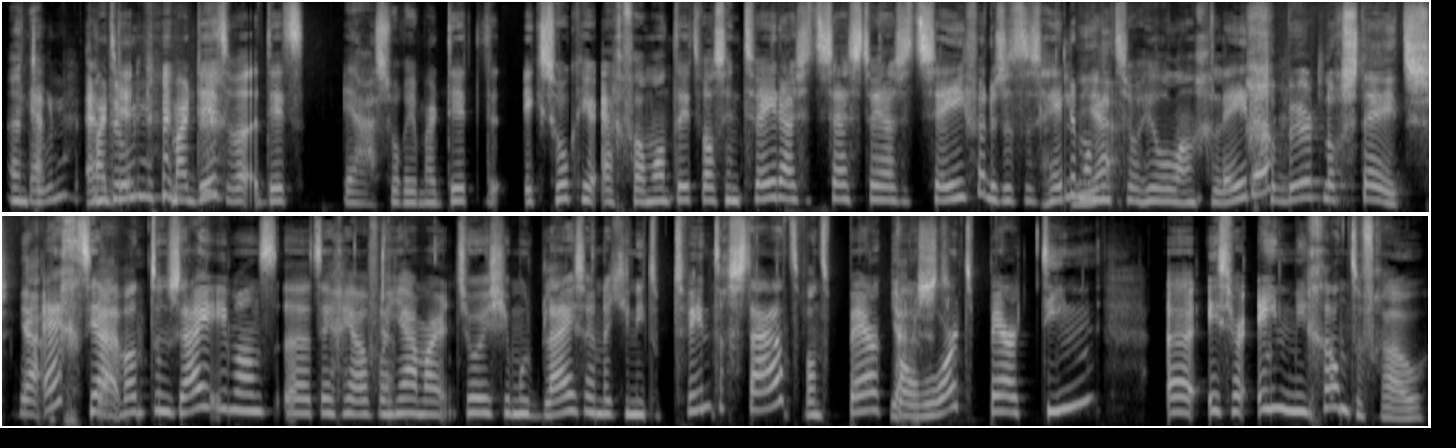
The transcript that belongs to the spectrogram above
En Ja, toen? En maar, toen? Dit, maar dit, dit, ja, sorry, maar dit, ik schrok hier echt van. Want dit was in 2006, 2007. Dus dat is helemaal Ja. niet zo heel lang geleden. Gebeurt nog steeds. Ja. Echt? Ja, want toen zei iemand eh, tegen jou van... Ja. maar Joyce, je moet blij zijn dat je niet op 20 staat. Want per Juist. cohort, per 10, eh, is er één migrantenvrouw.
